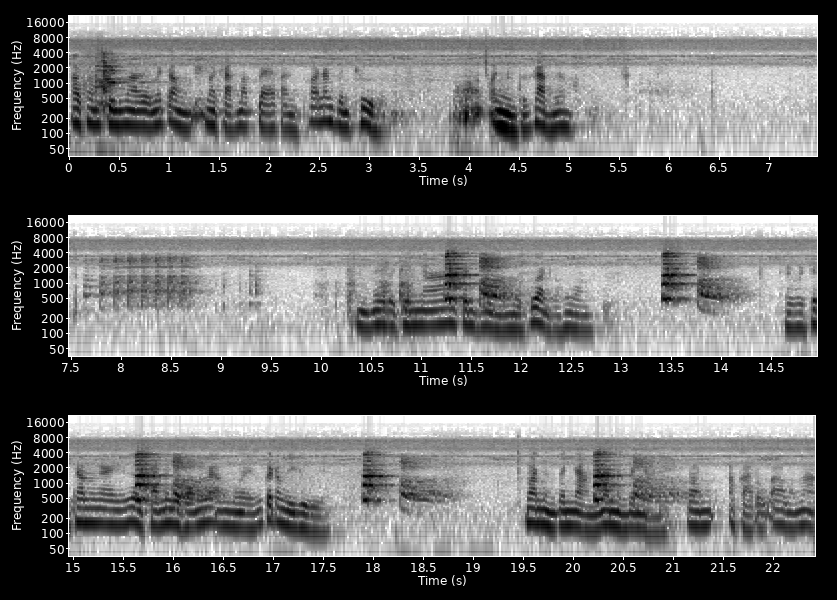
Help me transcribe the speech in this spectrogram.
เอาความจริงมาเลยไม่ต้องมาสับมาแปลกัน เพราะนั่นเป็นชื่ออันหนึ่งก็ทราบแล้วไม่ไปถึงน้ำเป็นห่วงเพื่อนกับห่วงแต่ว่าจะทำไงเรื่องการเรื่งของไม่อำนวยมันก็ต้องอยู่วันหนึ่งเป็นอย่างวันหนึ่งเป็นอย่างตอนอากาศอบอ้าวมาก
